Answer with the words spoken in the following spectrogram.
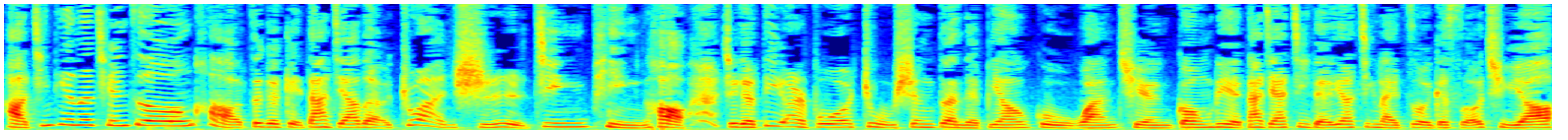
好，今天呢钱总好，这个给大家的钻石精品哈，这个第二波主升段的标股完全攻略，大家记得要进来做一个索取哦。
